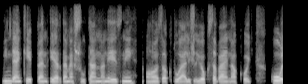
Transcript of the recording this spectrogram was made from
mindenképpen érdemes utána nézni az aktuális jogszabálynak, hogy hol,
